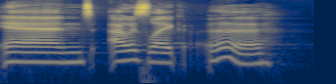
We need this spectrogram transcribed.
and I was like, ugh.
